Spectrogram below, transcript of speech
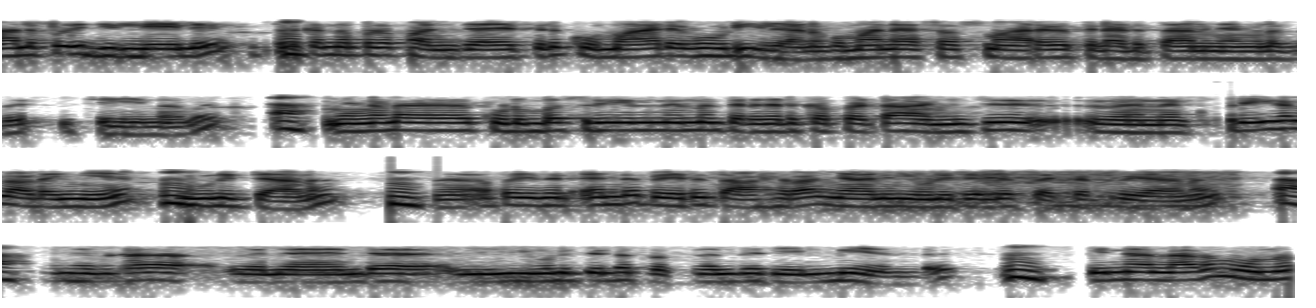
ആലപ്പുഴ ജില്ലയിൽ തൃക്കുന്നപ്പുഴ പഞ്ചായത്തിൽ കുമാരകോടിയിലാണ്. കുമാരനാശ സ്മാരകത്തിനടുത്താണ് ഞങ്ങളിത് ചെയ്യുന്നത്. ഞങ്ങളുടെ കുടുംബശ്രീയിൽ നിന്ന് തിരഞ്ഞെടുക്കപ്പെട്ട അഞ്ച് പിന്നെ സ്ത്രീകൾ അടങ്ങിയ യൂണിറ്റ് ആണ് അപ്പൊ ഇത് എന്റെ പേര് താഹിറ ഞാൻ യൂണിറ്റിന്റെ സെക്രട്ടറി ആണ്. ഇവിടെ പിന്നെ എന്റെ ഈ യൂണിറ്റിന്റെ പ്രസിഡന്റ് രമ്യ ഉം. പിന്നെ അല്ലാതെ മൂന്ന്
